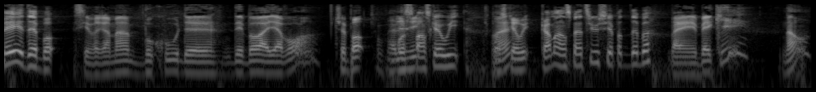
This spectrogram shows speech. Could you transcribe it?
Les débats. Est-ce qu'il y a vraiment beaucoup de débats à y avoir? Je sais pas. Moi, je pense que oui. Je pense Ouais. que oui. Commence, Mathieu, s'il n'y a pas de débat. Ben, Becky? Non?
